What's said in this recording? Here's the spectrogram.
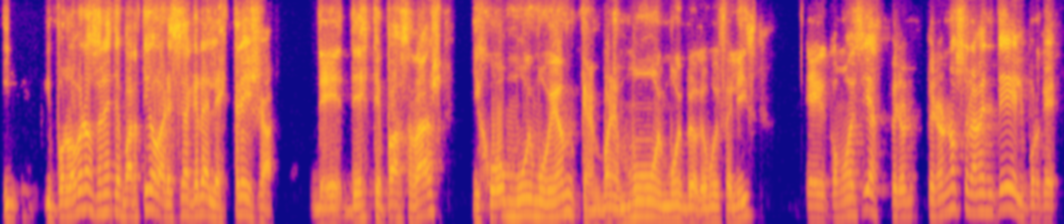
y, por lo menos en este partido parecía que era la estrella de, este pass rush y jugó muy, muy bien, que me pone muy, muy, pero que muy feliz. Eh, como decías, pero, pero no solamente él, porque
